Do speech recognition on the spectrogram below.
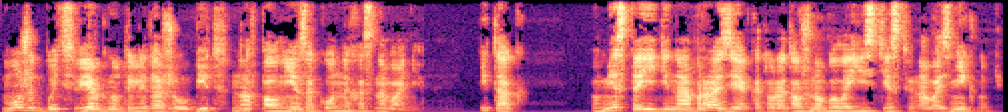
может быть свергнут или даже убит на вполне законных основаниях. Итак, вместо единообразия, которое должно было естественно возникнуть,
